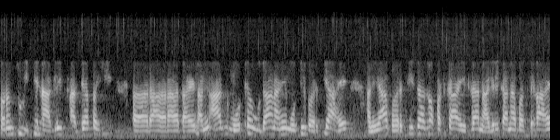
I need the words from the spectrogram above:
परंतु इथे नागरिक अद्यापही राहत आहेत. आणि आज मोठं उदाहरण आहे मोठी भरती आहे. आणि या भरतीचा जो फटका इथल्या नागरिकांना बसलेला आहे.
